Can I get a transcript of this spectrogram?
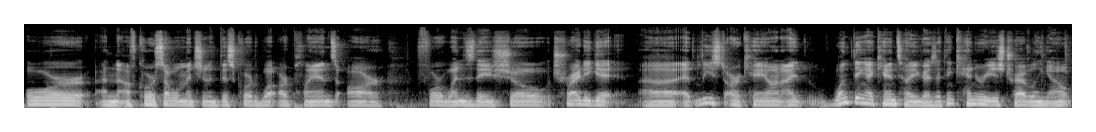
or and of course I will mention in Discord what our plans are for Wednesday's show. Try to get uh, at least RK on. I one thing I can tell you guys, I think Henry is traveling out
